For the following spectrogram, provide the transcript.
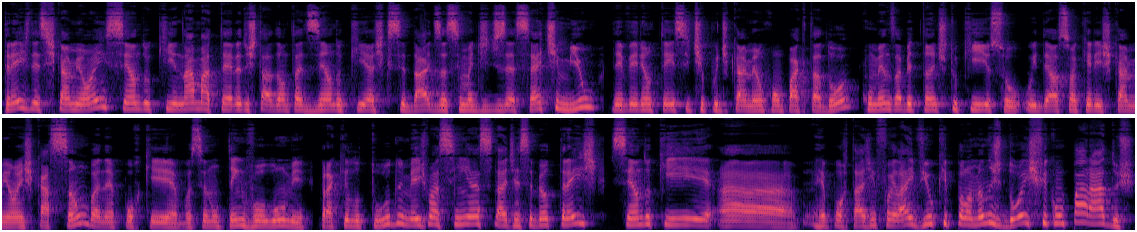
três desses caminhões, sendo que na matéria do Estadão está dizendo que que cidades acima de 17 mil deveriam ter esse tipo de caminhão compactador. Com menos habitantes do que isso, o ideal são aqueles caminhões caçamba, né? Porque você não tem volume para aquilo tudo, e mesmo assim a cidade recebeu três, sendo que a reportagem foi lá e viu que pelo menos dois ficam parados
